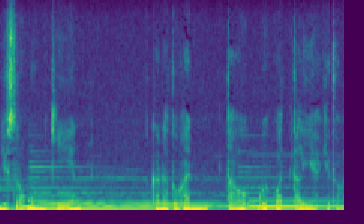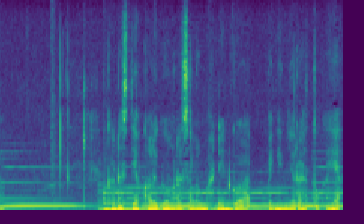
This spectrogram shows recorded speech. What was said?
Justru mungkin karena Tuhan tahu gue kuat kali ya gitu. Karena setiap kali gue ngerasa lemah dan gue pengen nyerah tuh kayak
